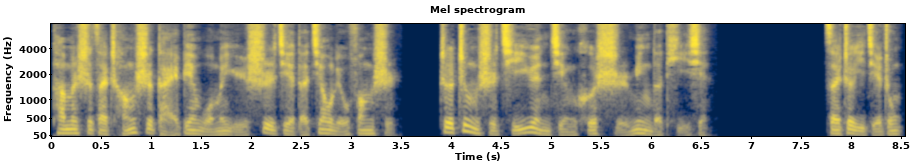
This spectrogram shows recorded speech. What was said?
他们是在尝试改变我们与世界的交流方式。这正是其愿景和使命的体现。在这一节中，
